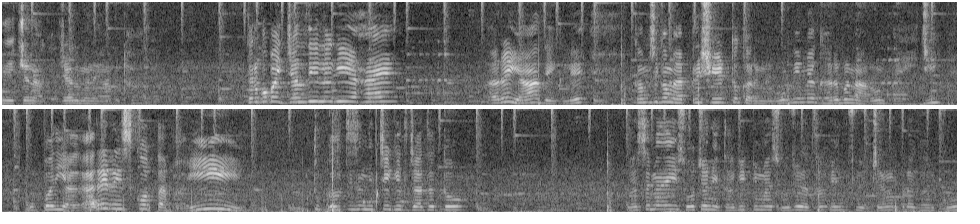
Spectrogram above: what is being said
नीचे ना गया। चल, मैंने यहाँ बिठा तेरे को भाई जल्दी लगी है अरे यहाँ देख ले। कम से कम अप्रिशिएट तो कर मेरे को कि मैं घर बना रहा हूँ। नहीं जी, ऊपर ही आ गया। अरे रिस्क होता भाई। तू गलती से नीचे गिर जाता तो। वैसे मैंने ये सोचा नहीं था क्योंकि मैं सोच रहा था इन फ्यूचर में अपने घर को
